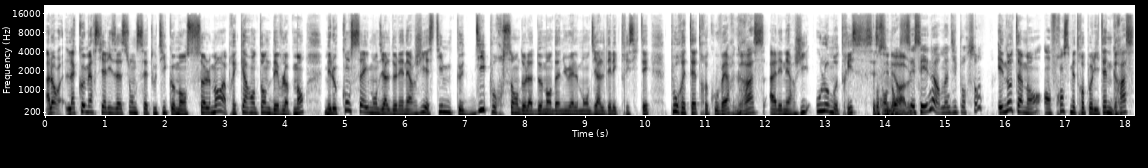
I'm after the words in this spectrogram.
Alors, la commercialisation de cet outil commence seulement après 40 ans de développement, mais le Conseil mondial de l'énergie estime que 10% de la demande annuelle mondiale d'électricité pourrait être couvert grâce à l'énergie houlomotrice. C'est. Considérable. C'est énorme, hein, 10%. Et notamment en France métropolitaine grâce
